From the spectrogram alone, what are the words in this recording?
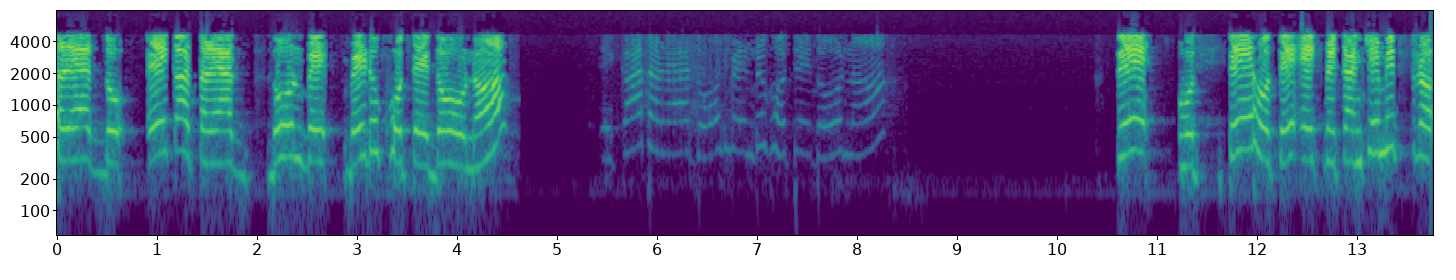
तळ्यात दो एका तळ्यात दोन बे बेडूक होते दोन. एका तळ्यात दोन बेंडूक होते दोन. ते हो ते होते एकमेकांचे मित्र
